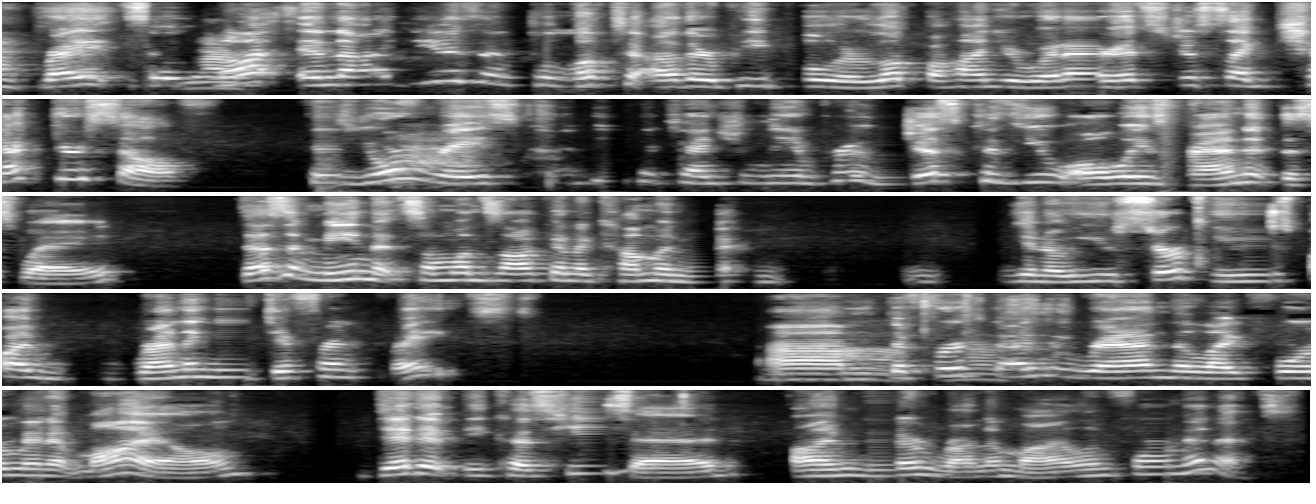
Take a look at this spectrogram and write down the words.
Yes. Right. So yes. not and the idea isn't to look to other people or look behind you or whatever. It's just like check yourself because your yeah. race could be potentially improved. Just because you always ran it this way doesn't mean that someone's not going to come and you know usurp you just by running a different race. Um, the first yes. guy who ran the like four minute mile did it because he said, I'm going to run a mile in four minutes.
